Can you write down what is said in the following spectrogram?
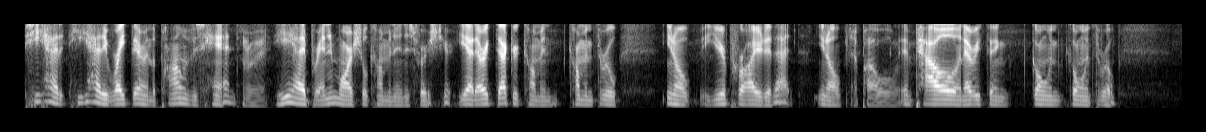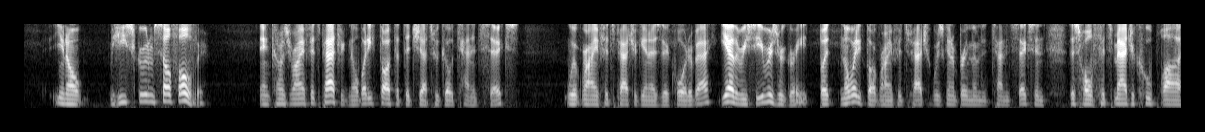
he had he had it right there in the palm of his hand. Right. He had Brandon Marshall coming in his first year. He had Eric Decker coming coming through, you know, a year prior to that. You know, And Powell. and Powell and everything going going through. You know, he screwed himself over. And comes Ryan Fitzpatrick. Nobody thought that the Jets would go ten and six with Ryan Fitzpatrick in as their quarterback. Yeah, the receivers were great, but nobody thought Ryan Fitzpatrick was going to bring them to ten and six, and this whole Fitzmagic hoopla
